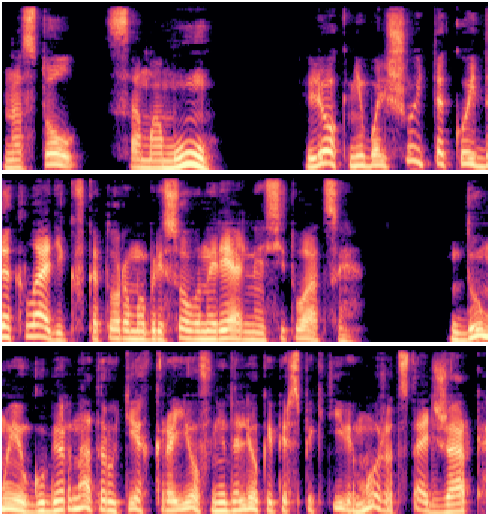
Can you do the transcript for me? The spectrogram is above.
на стол самому лег небольшой такой докладик, в котором обрисована реальная ситуация. Думаю, губернатору тех краев в недалекой перспективе может стать жарко.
